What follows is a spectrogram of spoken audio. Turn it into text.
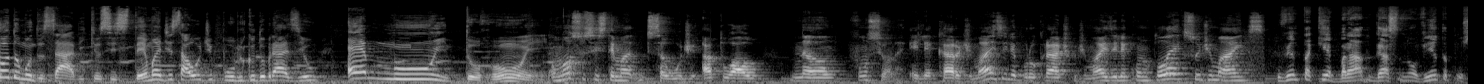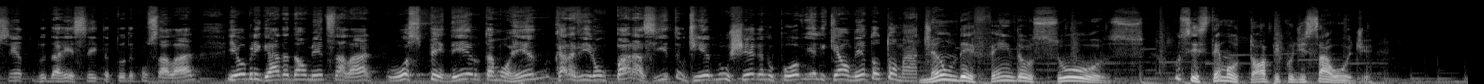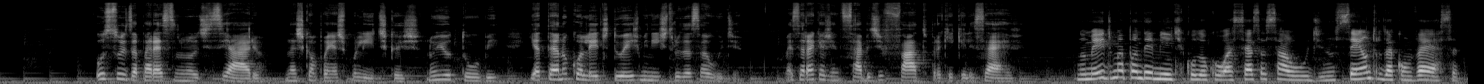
Todo mundo sabe que o sistema de saúde público do Brasil é muito ruim. O nosso sistema de saúde atual não funciona. Ele é caro demais, ele é burocrático demais, ele é complexo demais. O governo está quebrado, gasta 90% do, da receita toda com salário e é obrigado a dar aumento de salário. O hospedeiro está morrendo, o cara virou um parasita, o dinheiro não chega no povo e ele quer aumento automático. Não defenda o SUS, o sistema utópico de saúde. O SUS aparece no noticiário, nas campanhas políticas, no YouTube e até no colete do ex-ministro da Saúde. Mas será que a gente sabe de fato para que, que ele serve? No meio de uma pandemia que colocou o acesso à saúde no centro da conversa,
